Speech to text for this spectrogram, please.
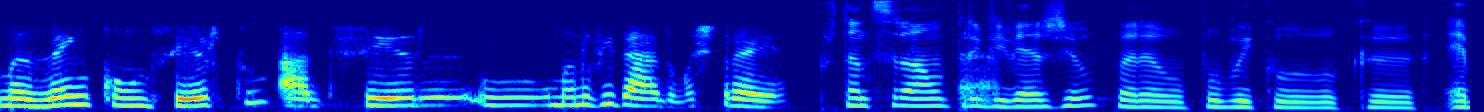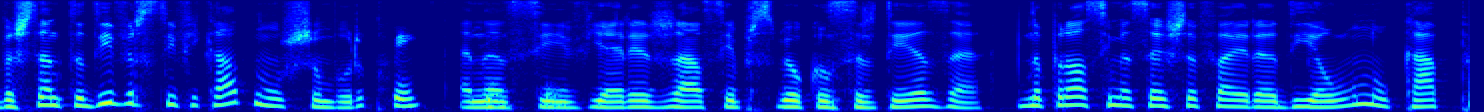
mas em concerto há de ser uma novidade, uma estreia. Portanto, será um privilégio para o público que é bastante diversificado no Luxemburgo. Sim. A Nancy sim, Vieira já se percebeu com certeza. Na próxima sexta-feira, dia 1, no CAP,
